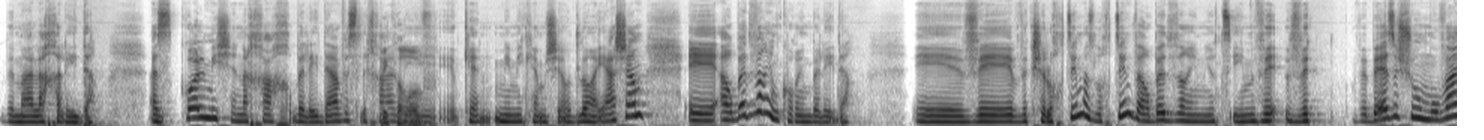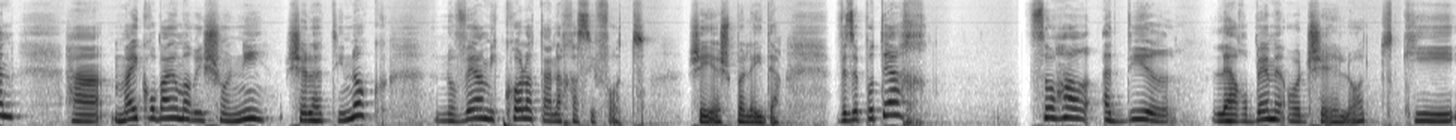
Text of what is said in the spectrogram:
במהלך הלידה. אז כל מי שנכח בלידה, וסליחה, בקרוב. אני, כן, מי מכם שעוד לא היה שם, אה, הרבה דברים קורים בלידה. אה, ו, וכשלוחצים אז לוחצים והרבה דברים יוצאים, ו, ו, ובאיזשהו מובן, המייקרוביום הראשוני של התינוק נובע מכל אותן החשיפות שיש בלידה. וזה פותח צוהר אדיר להרבה מאוד שאלות, כי...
